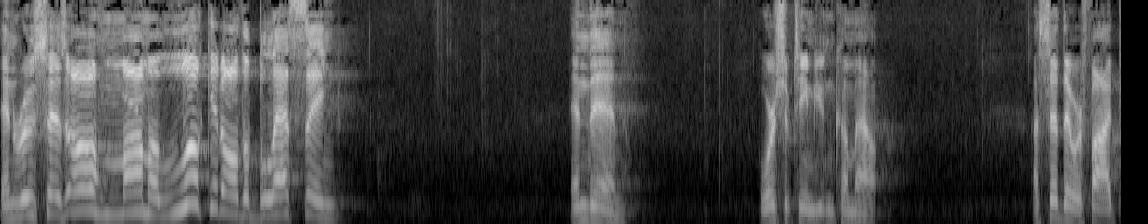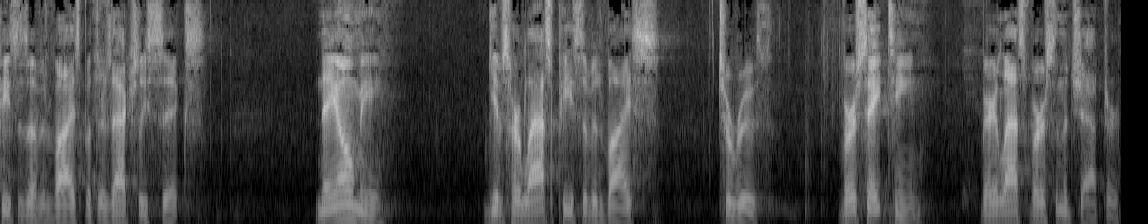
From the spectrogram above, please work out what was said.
And Ruth says, Oh, mama, look at all the blessing. And then, worship team, you can come out. I said there were five pieces of advice, but there's actually six. Naomi gives her last piece of advice to Ruth. Verse 18, very last verse in the chapter.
